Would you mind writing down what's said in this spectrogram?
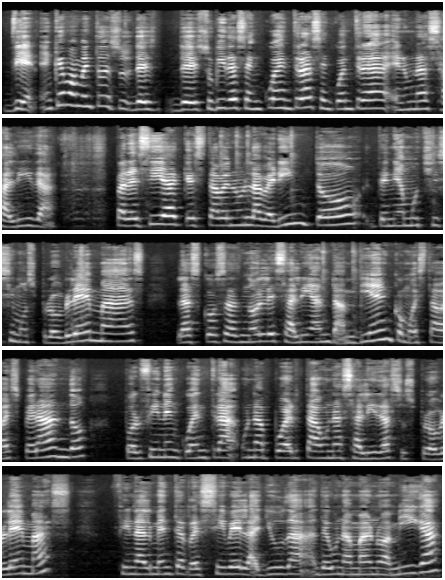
Bien, ¿en qué momento de su, de su vida se encuentra? Se encuentra en una salida. Parecía que estaba en un laberinto, tenía muchísimos problemas, las cosas no le salían tan bien como estaba esperando por fin encuentra una puerta, una salida a sus problemas. Finalmente recibe la ayuda de una mano amiga,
